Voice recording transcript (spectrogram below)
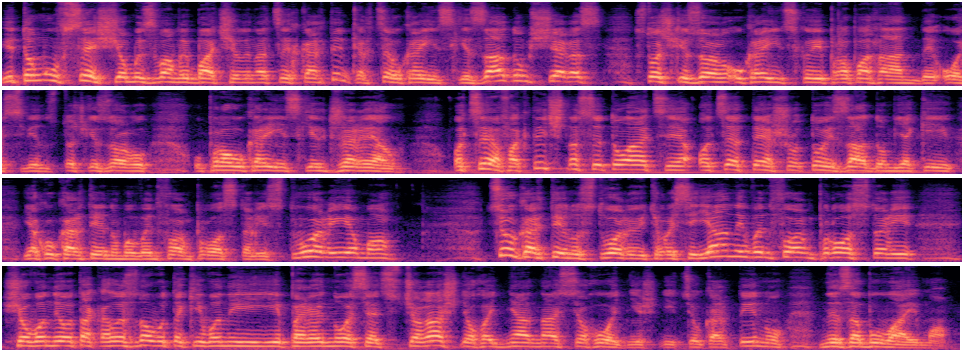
І тому все, що ми з вами бачили на цих картинках, це український задум ще раз з точки зору української пропаганди. Ось він з точки зору проукраїнських джерел. Оце фактична ситуація. Оце те, що той задум, який яку картину ми в інформпросторі створюємо. Цю картину створюють росіяни в інформпросторі, що вони отак, але знову таки вони її переносять з вчорашнього дня на сьогоднішній. Цю картину не забуваємо.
